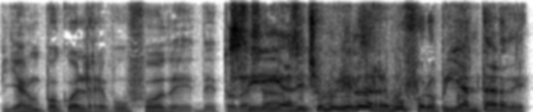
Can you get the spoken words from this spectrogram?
pillar un poco el rebufo de, de toda sí, Sí, has dicho muy bien lo de rebufo, lo pillan tarde.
